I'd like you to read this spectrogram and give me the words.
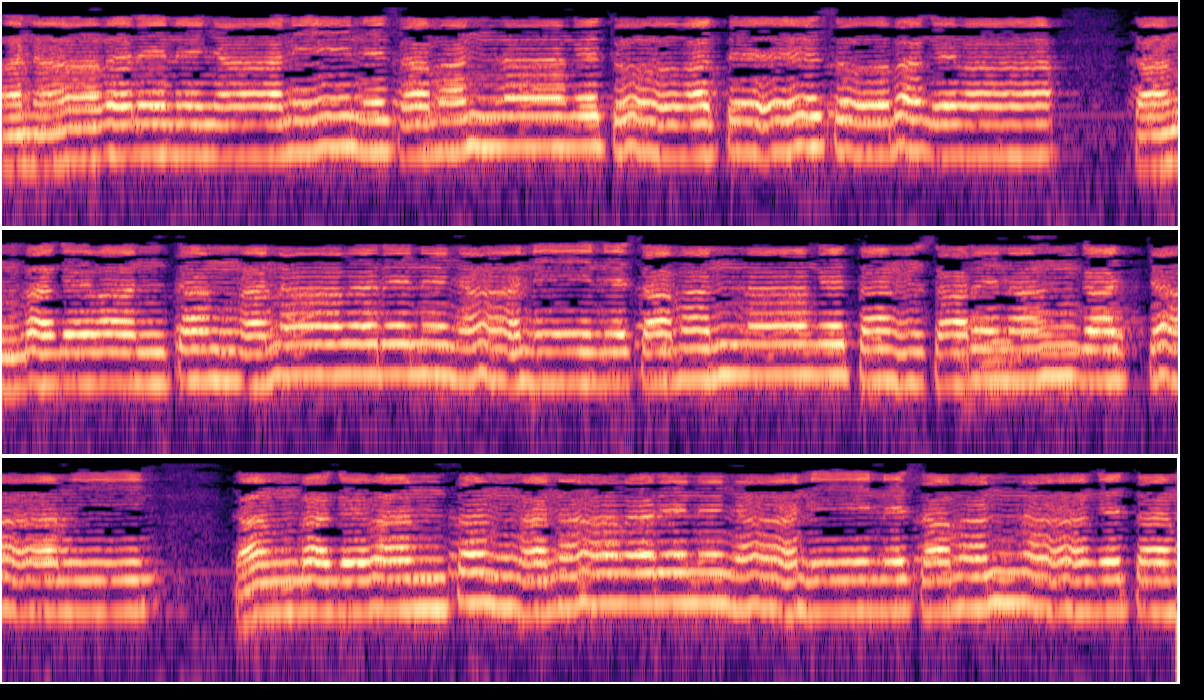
අනාවරණ ඥානේන සමන්නාගතෝ අතසෝ භගවා තං භගවන්තං අනාවරණ ඥානේන සමන්නාගතං සරණං ගච්ඡාමි තං භගවන්තං අනාවරණ ඥානේන සමන්නාගතං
